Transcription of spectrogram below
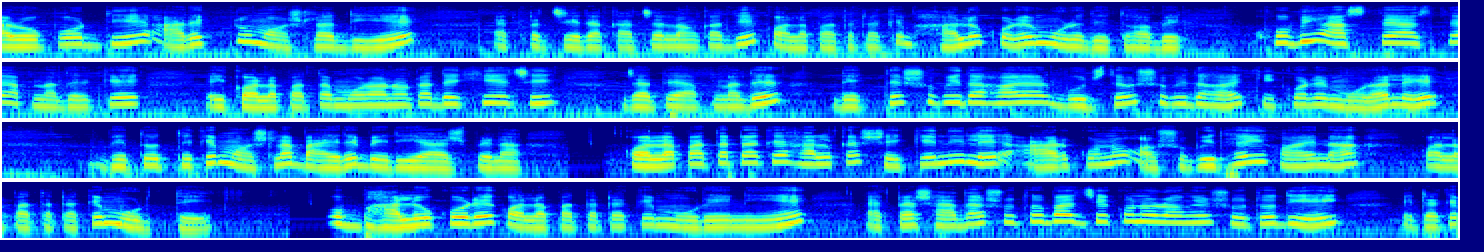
আর ওপর দিয়ে আরেকটু মশলা দিয়ে একটা চেরা কাঁচা লঙ্কা দিয়ে কলা পাতাটাকে ভালো করে মুড়ে দিতে হবে। খুবই আস্তে আস্তে আপনাদেরকে এই কলা পাতা মোড়ানোটা দেখিয়েছি, যাতে আপনাদের দেখতে সুবিধা হয় আর বুঝতেও সুবিধা হয় কি করে মোড়ালে ভেতর থেকে মশলা বাইরে বেরিয়ে আসবে না। কলা পাতাটাকে হালকা সেকে নিলে আর কোনো অসুবিধাই হয় না কলা পাতাটাকে মুড়তে। খুব ভালো করে কলা পাতাটাকে মুড়ে নিয়ে একটা সাদা সুতো বা যে কোনো রঙের সুতো দিয়েই এটাকে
